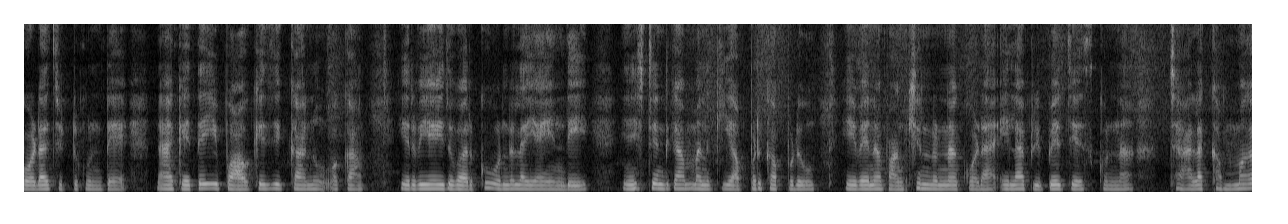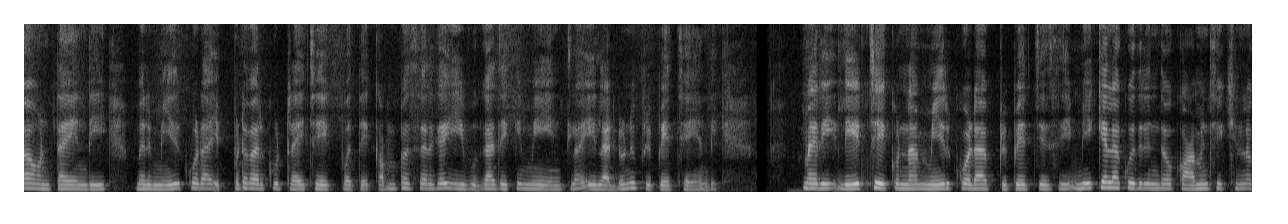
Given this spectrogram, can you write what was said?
కూడా చుట్టుకుంటే నాకైతే ఈ పావు కేజీకి కాను ఒక ఇరవై ఐదు వరకు ఉండలు అయ్యాయండి. ఇన్స్టెంట్గా మనకి అప్పటికప్పుడు ఏవైనా ఫంక్షన్లు ఉన్నా కూడా ఇలా ప్రిపేర్ చేసుకున్న చాలా కమ్మగా ఉంటాయండి. మరి మీరు కూడా ఇప్పటి వరకు ట్రై చేయకపోతే కంపల్సరిగా ఈ ఉగాదికి మీ ఇంట్లో ఈ లడ్డూని ప్రిపేర్ చేయండి. మరి లేట్ చేయకుండా మీరు కూడా ప్రిపేర్ చేసి మీకు ఎలా కుదిరిందో కామెంట్ సెక్షన్లో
